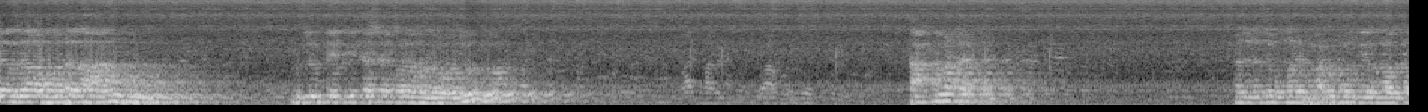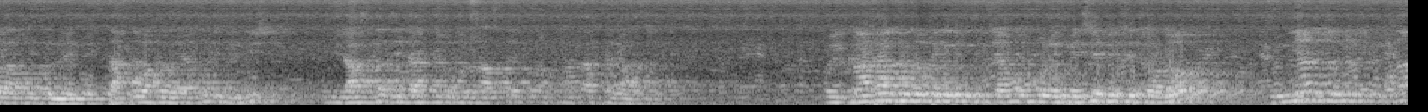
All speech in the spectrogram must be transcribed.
রাদিয়াল্লাহু তাআলা আনহু হুজুরকে জিজ্ঞাসা করা হলো, হুজুর, তাকওয়াটা কি ওমর ফারুক রাদিয়াল্লাহু তাআলা বললেন, তাকওয়া হলো এমন জিনিস, তুমি রাস্তা দিয়ে যাচ্ছ রাস্তায় কোনো কাঁটা ফেলা আছে। ওই কাঁটাগুলো থেকে তুমি যেমন করে বেছে বেছে চলো, দুনিয়ার জমিনে কোনা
